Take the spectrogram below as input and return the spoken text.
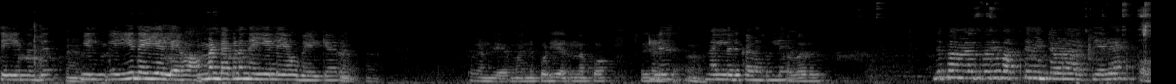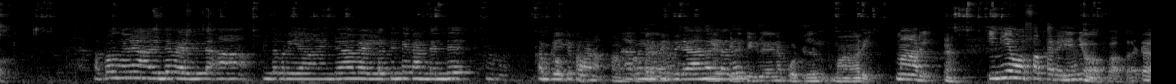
ചെയ്യുന്നത്? ഈ നെയ്യല്ലേ? അമ്മ ഉണ്ടാക്കുന്ന നെയ്യല്ലേ ഞാൻ ഉപയോഗിക്കാറ്? കണ്ടില്ലേ മഞ്ഞപ്പൊടി എന്നപ്പോ നല്ലൊരു കളറില്ലേ? കളറ്. ഇതിപ്പോ നമ്മളിപ്പോ ഒരു പത്ത് മിനിറ്റോളം ഇറക്കിയല്ലേ അപ്പൊ അങ്ങനെ അതിന്റെ വെള്ള ആ, എന്താ പറയാ അതിന്റെ ആ വെള്ളത്തിന്റെ കണ്ടന്റ് കംപ്ലീറ്റ് പോണം അപ്പൊ പിരിപിരാന്നുള്ളത് പൊട്ടിലും മാറി മാറി. ഇനി ഓഫ് ആക്കാറേ ഇനി ഓഫാക്കാം കേട്ടോ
